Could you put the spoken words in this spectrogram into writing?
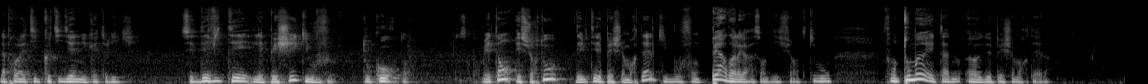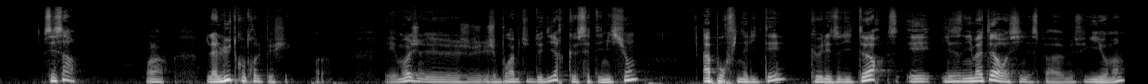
la problématique quotidienne du catholique. C'est d'éviter les péchés qui vous tout court dans un premier temps, et surtout d'éviter les péchés mortels qui vous font perdre la grâce sanctifiante, qui vous font tomber état de, euh, de péché mortel. C'est ça. Voilà. La lutte contre le péché. Et moi, j'ai pour habitude de dire que cette émission a pour finalité que les auditeurs et les animateurs aussi, n'est-ce pas, monsieur Guillaume, hein,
